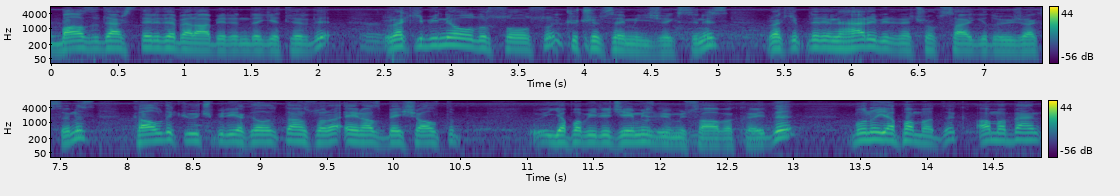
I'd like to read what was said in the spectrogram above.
bazı dersleri de beraberinde getirdi. Rakibi ne olursa olsun küçümsemeyeceksiniz. Rakiplerin her birine çok saygı duyacaksınız. Kaldı ki 3-1 yakaladıktan sonra en az 5-6 yapabileceğimiz bir müsabakaydı. Bunu yapamadık ama ben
